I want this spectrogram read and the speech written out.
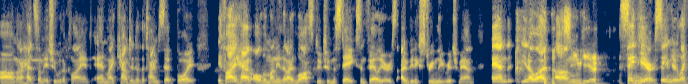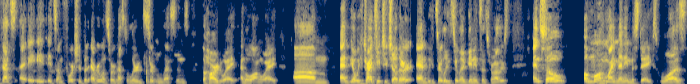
um, and I had some issue with a client, and my accountant at the time said, "Boy, if I had all the money that I lost due to mistakes and failures, I would be an extremely rich man." And you know what? Um, same here. Same here. Same here. Like that's it, it's unfortunate, but everyone sort of has to learn certain lessons the hard way and the long way. Um, and you know, we can try to teach each other, and we can certainly certainly have gaining sense from others. And so, among my many mistakes was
